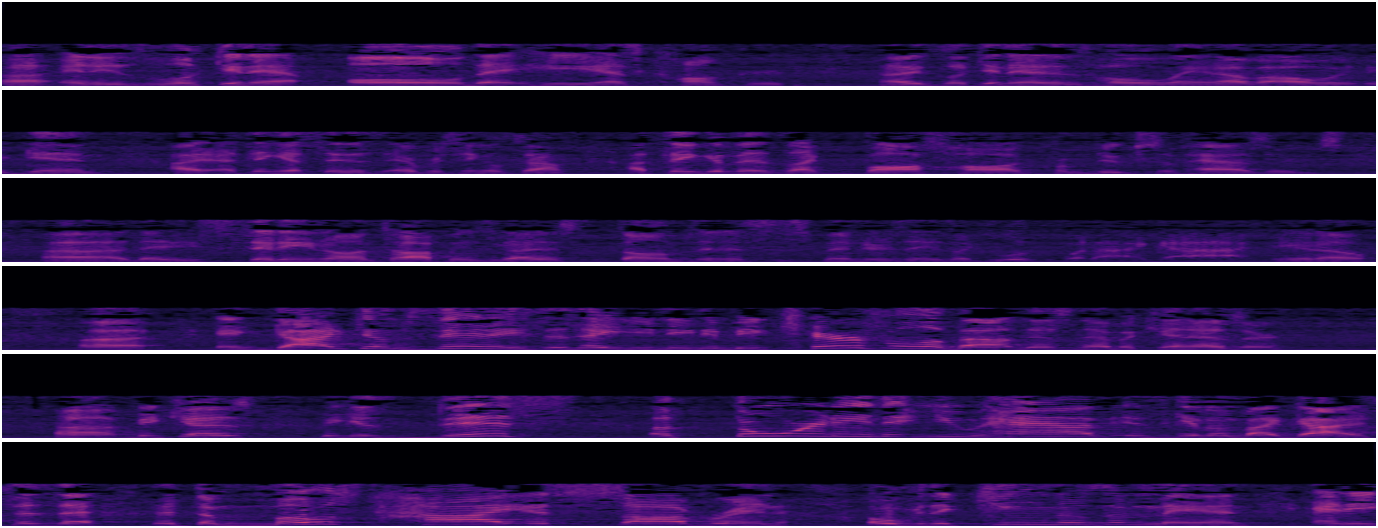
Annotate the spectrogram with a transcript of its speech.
uh, and he's looking at all that he has conquered. Uh, he's looking at his whole land. I've always, again, I, I think I say this every single time. I think of it as like Boss Hogg from Dukes of Hazzards. Uh, that he's sitting on top and he's got his thumbs in his suspenders and he's like, "Look what I got," you know. Uh, and God comes in and he says, "Hey, you need to be careful about this, Nebuchadnezzar, uh, because because this authority that you have is given by God. It says that, that the Most High is sovereign over the kingdoms of man, and He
